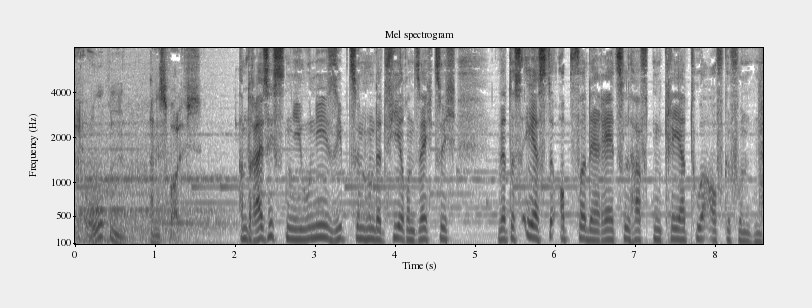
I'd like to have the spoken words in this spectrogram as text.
die Ohren eines Wolfs. Am 30. Juni 1764 wird das erste Opfer der rätselhaften Kreatur aufgefunden.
